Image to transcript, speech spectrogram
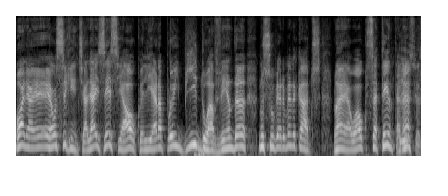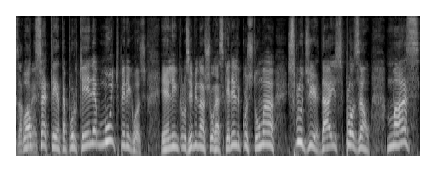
Olha, é, é, o seguinte, aliás, esse álcool ele era proibido a venda nos supermercados, não é? é o álcool 70, né? Isso, exatamente. O álcool 70, porque ele é muito perigoso. Ele, inclusive, na churrasqueira, ele costuma explodir, dar explosão. Mas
